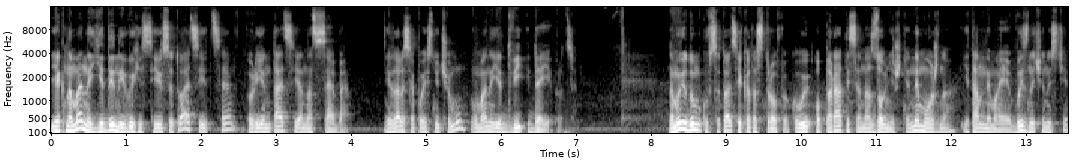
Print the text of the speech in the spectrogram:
як на мене, єдиний вихід з цієї ситуації це орієнтація на себе. І зараз я поясню, чому. У мене є дві ідеї про це. На мою думку, в ситуації катастрофи, коли опиратися на зовнішнє не можна і там немає визначеності,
